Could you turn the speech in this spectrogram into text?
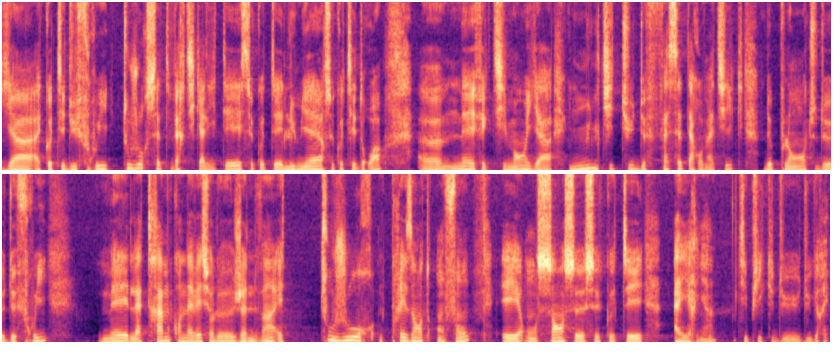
Il y a à côté du fruit toujours cette verticalité, ce côté lumière, ce côté droit. mais effectivement, il y a une multitude de facettes aromatiques, de plantes, de, de fruits. Mais la trame qu'on avait sur le jeune vin est toujours présente en fond et on sent ce, côté aérien typique du, du, grès.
